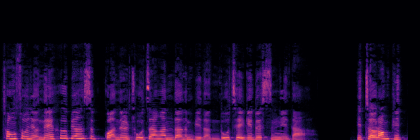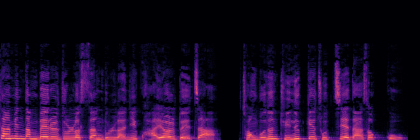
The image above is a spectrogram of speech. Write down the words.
청소년의 흡연 습관을 조장한다는 비난도 제기됐습니다. 이처럼 비타민 담배를 둘러싼 논란이 과열되자 정부는 뒤늦게 조치에 나섰고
